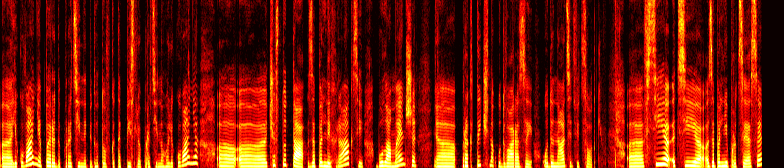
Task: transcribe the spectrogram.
е, лікування, передопераційної підготовки та післяопераційного лікування, е, е, частота запальних реакцій була менше е, практично у два рази 11%. Е, Всі ці запальні процеси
